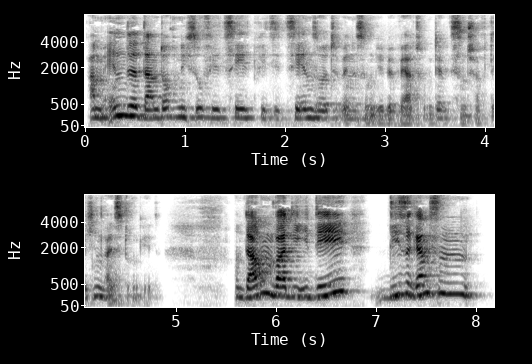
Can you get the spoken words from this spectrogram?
am Ende dann doch nicht so viel zählt, wie sie zählen sollte, wenn es um die Bewertung der wissenschaftlichen Leistung geht. Und darum war die Idee, diese ganzen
